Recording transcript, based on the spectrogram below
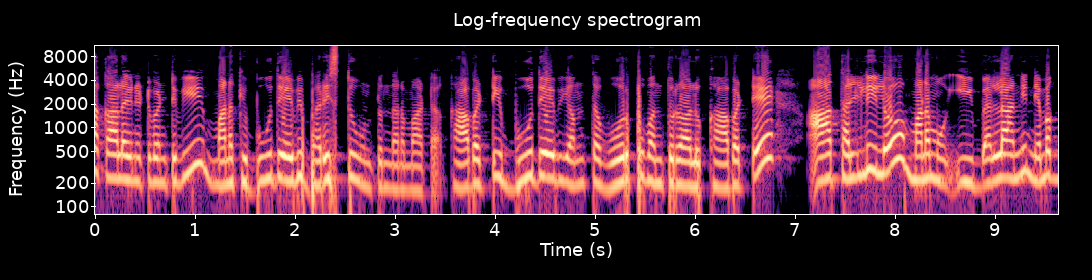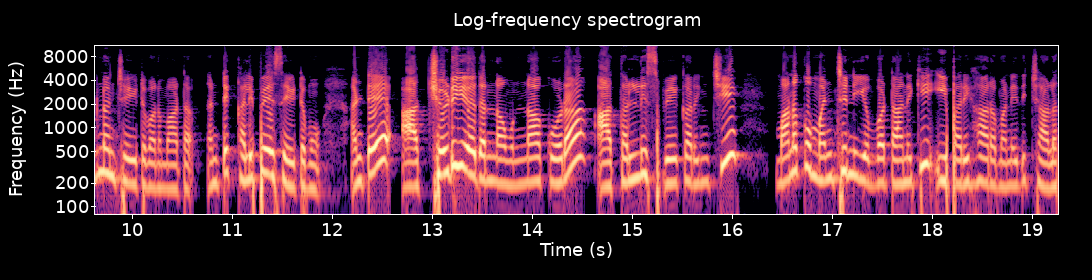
రకాలైనటువంటివి మనకి భూదేవి భరిస్తూ ఉంటుందన్నమాట. కాబట్టి భూదేవి అంత ఓర్పువంతురాలు కాబట్టే ఆ తల్లిలో మనము ఈ బెల్లాన్ని నిమగ్నం చేయటం అనమాట అంటే కలిపేసేయటము. అంటే ఆ చెడు ఏదన్నా ఉన్నా కూడా ఆ తల్లి స్వీకరించి మనకు మంచిని ఇవ్వటానికి ఈ పరిహారం అనేది చాలా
